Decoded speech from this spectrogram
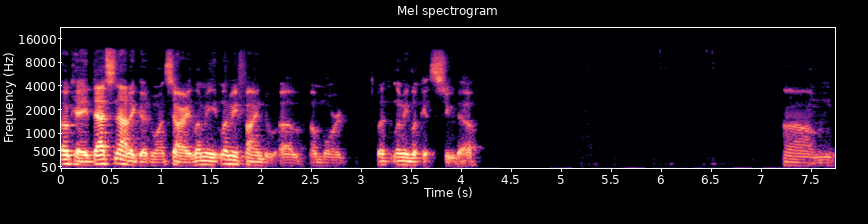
okay, that's not a good one. Sorry. Let me let me find a, a more. Let, let me look at sudo. Um,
